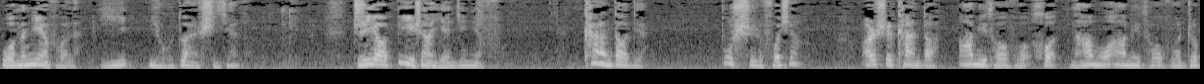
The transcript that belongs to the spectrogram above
我们念佛呢，一有段时间了，只要闭上眼睛念佛，看到的不是佛像，而是看到。阿弥陀佛或南无阿弥陀佛中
